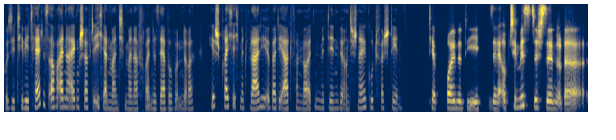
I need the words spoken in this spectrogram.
Positivität ist auch eine Eigenschaft, die ich an manchen meiner Freunde sehr bewundere. Hier spreche ich mit Vladi über die Art von Leuten, mit denen wir uns schnell gut verstehen. Ich habe Freunde, die sehr optimistisch sind oder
